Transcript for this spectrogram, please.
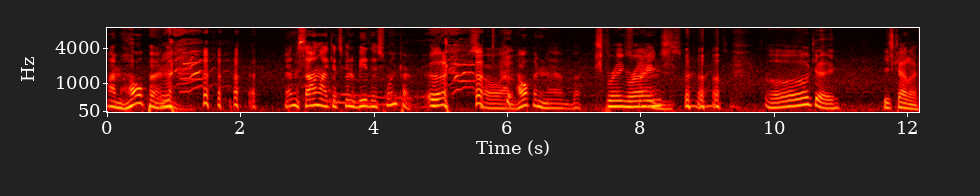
I'm hoping. Doesn't sound like it's going to be this winter. so I'm hoping uh, b- Spring rains. spring rains. okay. He's kind of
